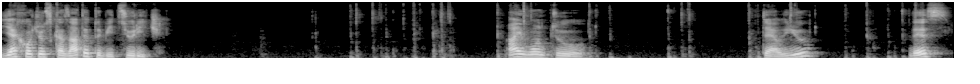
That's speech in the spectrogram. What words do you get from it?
Я хочу сказати тобі цю річ. I want to tell you this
